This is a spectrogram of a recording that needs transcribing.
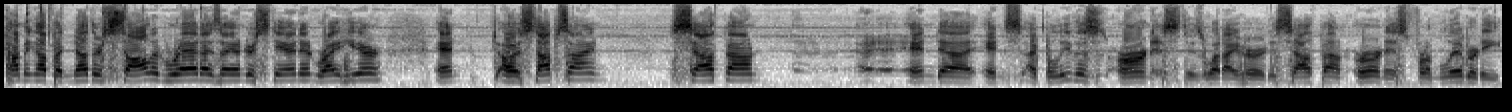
Coming up another solid red, as I understand it, right here. And uh, stop sign, southbound uh, and uh, and I believe this is Ernest, is what I heard, is southbound Ernest from Liberty.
